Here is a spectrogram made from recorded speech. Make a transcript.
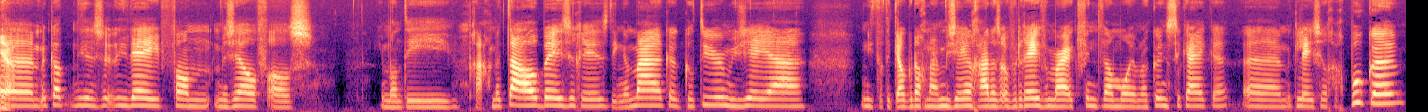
Ja. Ehm, ik had dus het idee van mezelf als Iemand die graag met taal bezig is, dingen maken, cultuur, musea. Niet dat ik elke dag naar een museum ga, dat is overdreven, maar ik vind het wel mooi om naar kunst te kijken. Ehm, ik lees heel graag boeken.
